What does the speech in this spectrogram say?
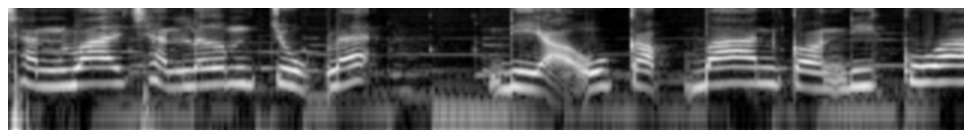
ฉันว่าฉันเริ่มจุกและ เดี๋ยวกลับบ้านก่อนดีกว่า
